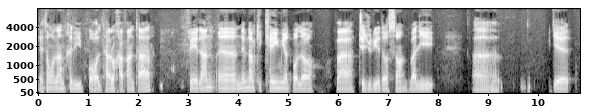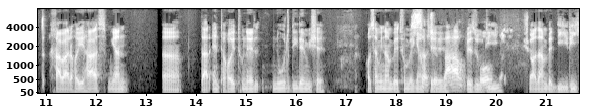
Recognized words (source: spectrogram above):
احتمالا خیلی بالتر و خفنتر. فعلا نمی‌دونم که کی میاد بالا. و چجوری داستان ولی یه خبرهایی هست میگن در انتهای تونل نور دیده میشه خواستم اینم بهتون بگم که به زودی خب. شادم به دیری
